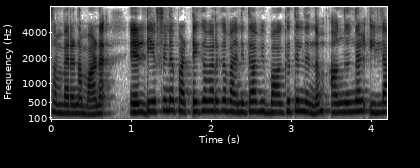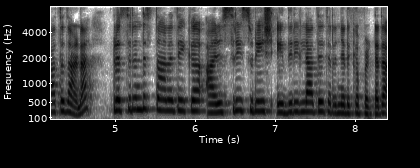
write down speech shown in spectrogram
സംവരണമാണ്. എൽ ഡി എഫിന് പട്ടികവർഗ വനിതാ വിഭാഗത്തിൽ നിന്നും അംഗങ്ങൾ ഇല്ലാത്തതാണ് പ്രസിഡന്റ് സ്ഥാനത്തേക്ക് അനുശ്രീ സുരേഷ് എതിരില്ലാതെ തിരഞ്ഞെടുക്കപ്പെട്ടത്.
